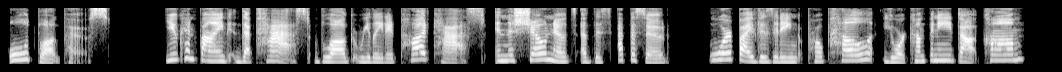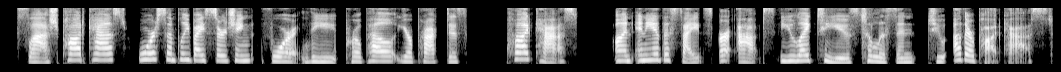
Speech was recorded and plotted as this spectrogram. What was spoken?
old blog posts. You can find the past blog related podcasts in the show notes of this episode or by visiting propelyourcompany.com slash podcast or simply by searching for the Propel Your Practice podcast on any of the sites or apps you like to use to listen to other podcasts.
